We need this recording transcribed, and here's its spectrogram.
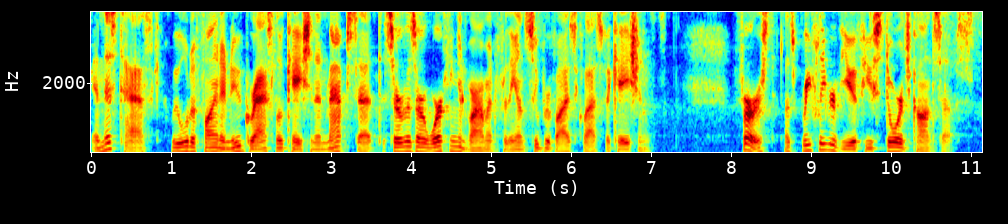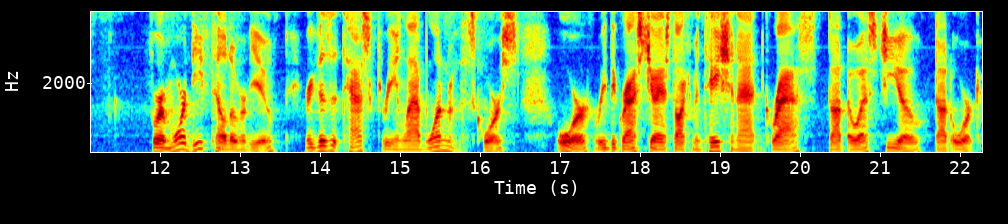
In this task, we will define a new grass location and map set to serve as our working environment for the unsupervised classification. First, let's briefly review a few storage concepts. For a more detailed overview, revisit Task 3 in Lab 1 of this course, or read the GrassGIS documentation at grass.osgeo.org.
